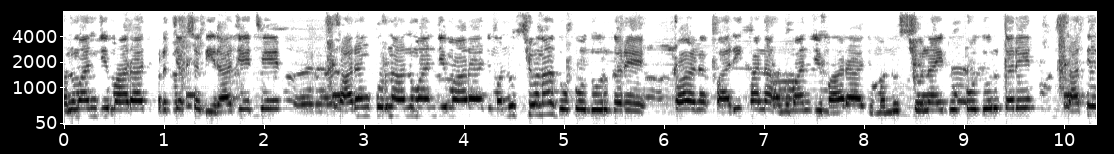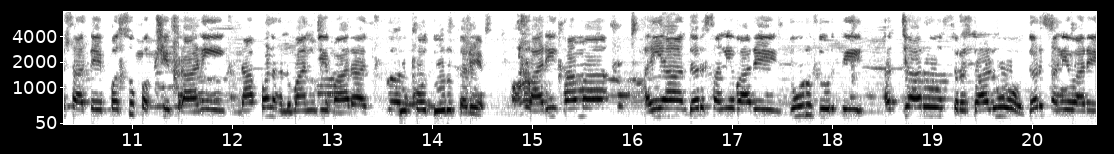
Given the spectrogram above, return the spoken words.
હનુમાનજી મહારાજ પ્રત્યક્ષ બિરાજે છે. સારંગપુરના હનુમાનજી મહારાજ મનુષ્યોના દુઃખો દૂર કરે, પણ પારીખાના હનુમાનજી મહારાજ મનુષ્યોના દુઃખો દૂર કરે. સાથે સાથે પશુ પક્ષી પ્રાણી ના પણ હનુમાનજી મહારાજ દુઃખો દૂર કરે. પારીખામાં અહીંયા દર શનિવારે દૂર દૂરથી હજારો શ્રદ્ધાળુઓ દર શનિવારે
